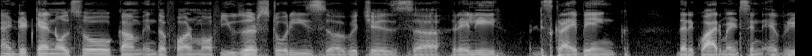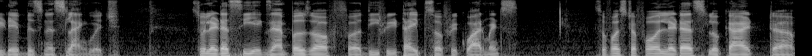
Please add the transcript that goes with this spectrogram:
And it can also come in the form of user stories uh, which is uh, really describing the requirements in everyday business language. So let us see examples of uh, the three types of requirements. So first of all let us look at uh,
